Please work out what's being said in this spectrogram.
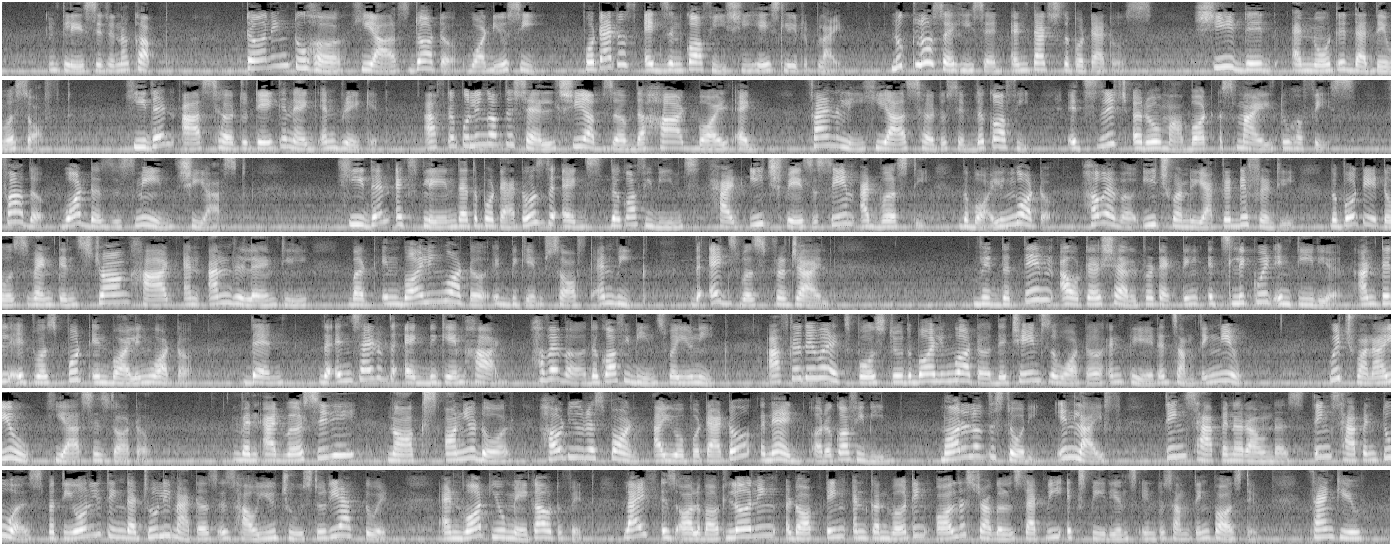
and placed it in a cup. Turning to her, he asked, Daughter, what do you see? Potatoes, eggs, and coffee, she hastily replied. Look closer, he said, and touched the potatoes. She did and noted that they were soft. He then asked her to take an egg and break it. After pulling off the shell, she observed the hard boiled egg. Finally, he asked her to sip the coffee. Its rich aroma brought a smile to her face. Father, what does this mean? she asked. He then explained that the potatoes, the eggs, the coffee beans had each faced the same adversity, the boiling water. However, each one reacted differently. The potatoes went in strong, hard, and unrelentingly, but in boiling water it became soft and weak. The eggs was fragile, with the thin outer shell protecting its liquid interior until it was put in boiling water. Then the inside of the egg became hard. However, the coffee beans were unique. After they were exposed to the boiling water, they changed the water and created something new. Which one are you? he asked his daughter. When adversity knocks on your door, how do you respond? Are you a potato, an egg, or a coffee bean? Moral of the story In life, things happen around us, things happen to us, but the only thing that truly matters is how you choose to react to it and what you make out of it. Life is all about learning, adopting, and converting all the struggles that we experience into something positive. Thank you.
